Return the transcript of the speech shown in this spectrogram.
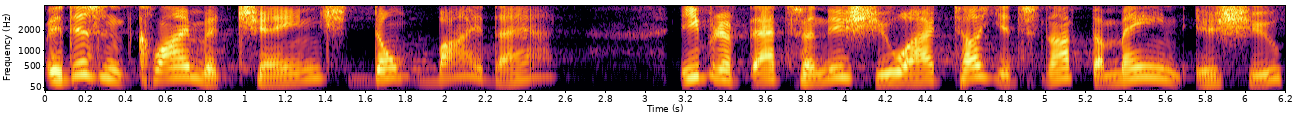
It isn't climate change. Don't buy that. Even if that's an issue, I tell you, it's not the main issue.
